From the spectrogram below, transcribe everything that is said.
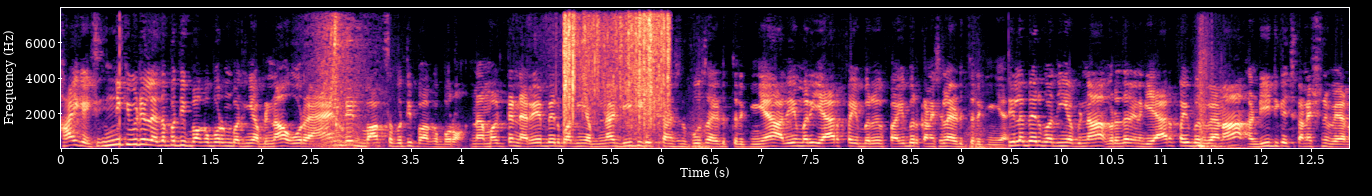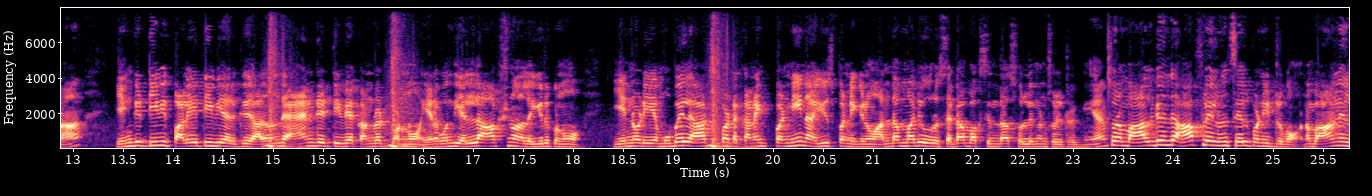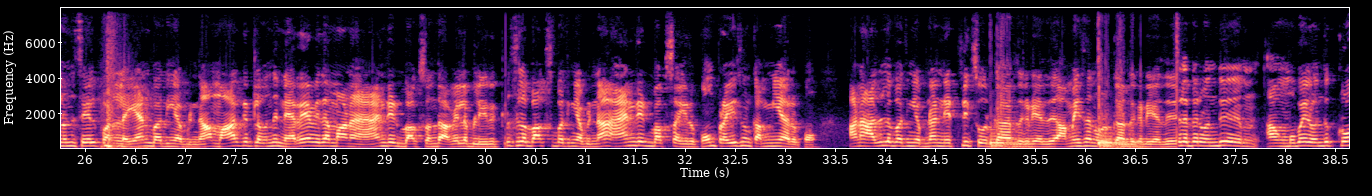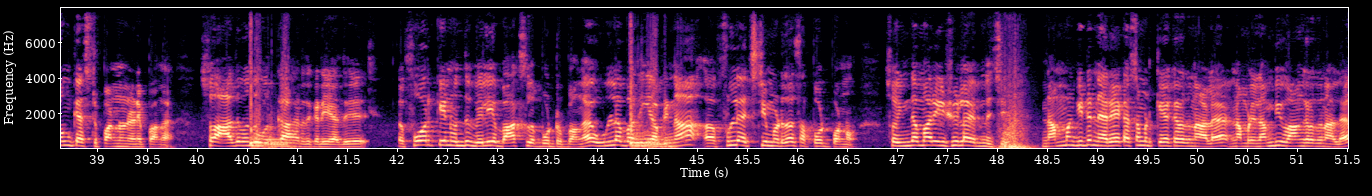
Hi guys இன்னைக்கு வீடியோவில் எதை பற்றி பார்க்க போகிறோம்னு பார்த்தீங்க அப்படின்னா ஒரு ஆண்ட்ராய்ட் பாக்ஸை பற்றி பார்க்க போகிறோம் நம்மகிட்ட நிறைய பேர் பார்த்தீங்க அப்படின்னா டிடிஹெச் கனெக்ஷன் புதுசாக எடுத்திருக்கீங்க. அதே மாதிரி ஏர் ஃபைபர் ஃபைபர் கனெக்ஷன்லாம் எடுத்திருக்கீங்க. சில பேர் பார்த்தீங்க அப்படின்னா பிரதர் எனக்கு ஏர் ஃபைபர் வேணாம் டிடிஹெச் கனெக்ஷன் வேணாம். எங்கள் டிவி பழைய டிவியாக இருக்குது அதை வந்து ஆண்ட்ராய்ட் டிவியாக கன்வெர்ட் பண்ணணும். எனக்கு வந்து எல்லா ஆப்ஷனும் அதில் இருக்கணும். என்னுடைய மொபைல் ஹாட்ஸ்பாட்டை கனெக்ட் பண்ணி நான் யூஸ் பண்ணிக்கணும். அந்த மாதிரி ஒரு செட்டா பாக்ஸ் இருந்தால் சொல்லுங்கன்னு சொல்லிட்டு இருக்கீங்க. ஸோ நம்ம ஆல்ரெடி வந்து ஆஃப்லைன் வந்து சேல் பண்ணிட்டு இருக்கோம். நம்ம ஆன்லைன் வந்து சேல் பண்ணல. ஏன்னு பார்த்தீங்க அப்படின்னா மார்க்கெட்டில் வந்து நிறைய விதமான ஆண்ட்ராய்ட் பாக்ஸ் வந்து அவைலபிள் இருக்கு. சில பாக்ஸ் பார்த்தீங்க அப்படின்னா ஆண்ட்ராய்ட் பாக்ஸாக இருக்கும். ப்ரைஸும் கம்மியாக இருக்கும். ஆனால் அதில் பார்த்தீங்க அப்படின்னா நெட்ஃப்ளிக்ஸ் ஒர்க் ஆகிறது கிடையாது அமேசான் ஒர்க் ஆகிறது கிடையாது. சில பேர் வந்து அவங்க மொபைல் வந்து க்ரோம் கேஸ்ட் பண்ணணும்னு நினைப்பாங்க. ஸோ அது வந்து ஒர்க் ஆகிறது கிடையாது. ஃபோர் கேன்னு வந்து வெளியே பாக்ஸில் போட்டிருப்பாங்க. உள்ளே பார்த்தீங்க அப்படின்னா ஃபுல் ஹெச்டி மட்டும் தான் சப்போர்ட் பண்ணும். ஸோ இந்த மாதிரி இஷ்யூலாம் இருந்துச்சு. நம்ம கிட்ட நிறைய கஸ்டமர் கேட்கறதுனால நம்மளை நம்பி வாங்குறதுனால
